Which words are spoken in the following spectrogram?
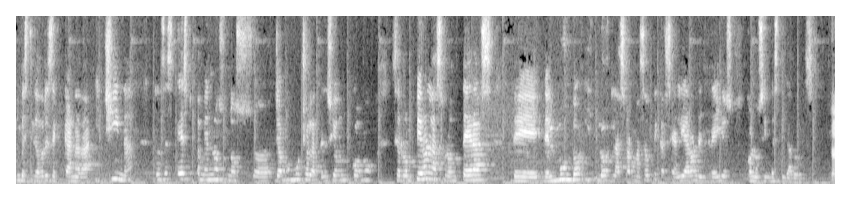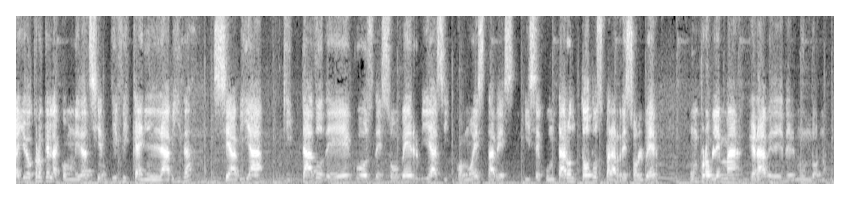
investigadores de Canadá y China. Entonces, esto también nos, nos uh, llamó mucho la atención, cómo se rompieron las fronteras de, del mundo y las farmacéuticas se aliaron entre ellos con los investigadores. Yo creo que la comunidad científica en la vida se había quitado de egos, de soberbias y como esta vez, y se juntaron todos para resolver un problema grave del mundo, ¿no?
